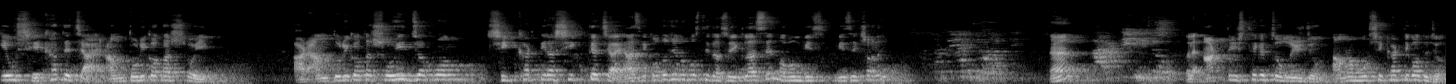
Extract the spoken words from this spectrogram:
কেউ শেখাতে চায় আন্তরিকতার সহিত। আর আন্তরিকতার সহিত যখন শিক্ষার্থীরা শিখতে চায়, আজকে কতজন উপস্থিত আছে এই ক্লাসে নবম বি- সেকশনে হ্যাঁ? তাহলে আটত্রিশ থেকে চল্লিশ জন। আমরা মোট শিক্ষার্থী কতজন?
